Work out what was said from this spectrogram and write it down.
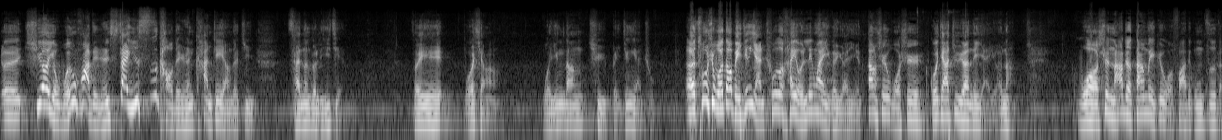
呃，需要有文化的人、善于思考的人看这样的剧，才能够理解。所以，我想，我应当去北京演出。呃，促使我到北京演出的还有另外一个原因。当时我是国家剧院的演员呢，我是拿着单位给我发的工资的。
